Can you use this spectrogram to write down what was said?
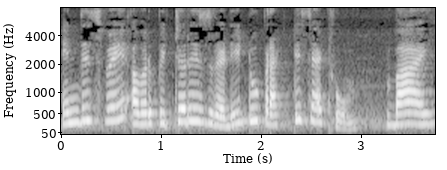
In this way, our picture is ready to practice at home. Bye.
